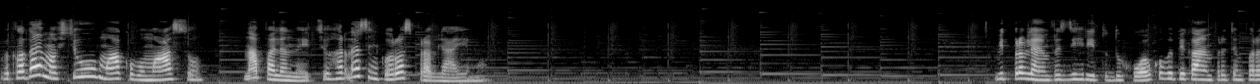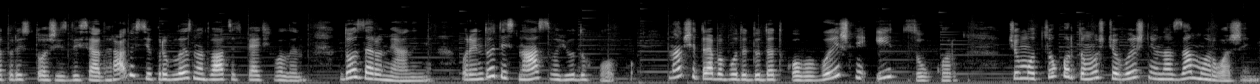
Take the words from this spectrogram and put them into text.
Викладаємо всю макову масу на паляницю, гарнесенько розправляємо. Відправляємо в розігріту духовку, випікаємо при температурі 160 градусів приблизно 25 хвилин до зарум'янення. Орієнтуйтесь на свою духовку. Нам ще треба буде додатково вишні і цукор. Чому цукор? Тому що вишні у нас заморожені.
